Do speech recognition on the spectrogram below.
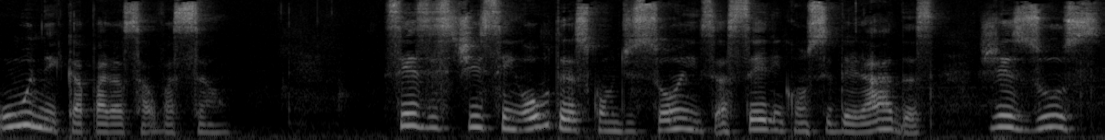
única para a salvação. Se existissem outras condições a serem consideradas, Jesus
